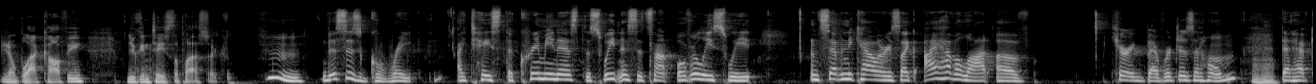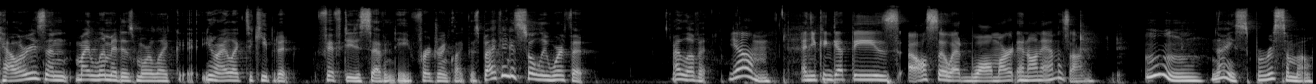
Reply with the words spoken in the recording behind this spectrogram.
you know, black coffee, you can taste the plastic. Hmm, this is great. I taste the creaminess, the sweetness. It's not overly sweet. And 70 calories. Like I have a lot of Keurig beverages at home mm-hmm. that have calories, and my limit is more like, you know, I like to keep it at 50 to 70 for a drink like this. But I think it's totally worth it. I love it. Yum. And you can get these also at Walmart and on Amazon. Mmm, nice. Barissimo.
